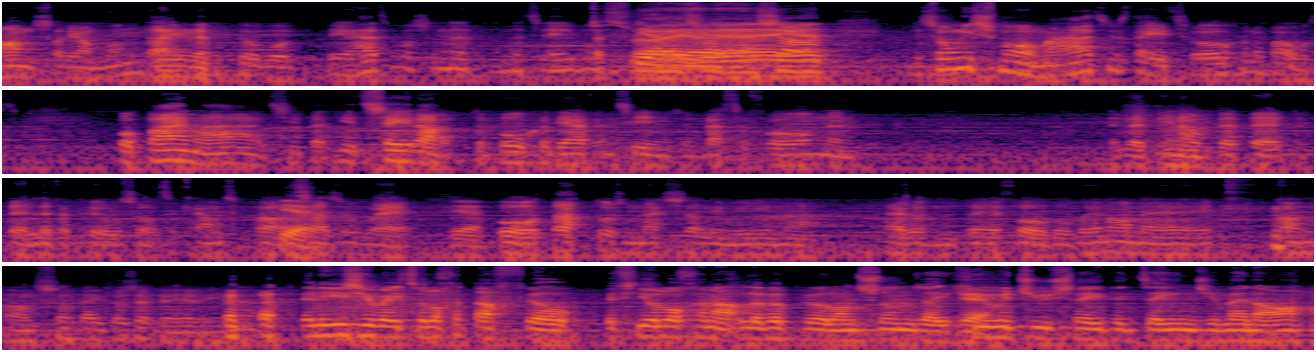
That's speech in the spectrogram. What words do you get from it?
on sorry, on Monday, mm. Liverpool would be ahead of us in the, in the table. That's right. Yeah, so, yeah, so yeah. it's only small margins that you're talking about. But by and large, you'd, you'd say that the bulk of the Everton teams in better form than the, you know the, the, the Liverpool sort of counterparts, yeah. as it were. Yeah. But that doesn't necessarily mean that Everton therefore will win on, uh, on, on Sunday, does it really? You An easy way to look at that, Phil, if you're looking at Liverpool on Sunday, yeah. who would you say the danger men are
